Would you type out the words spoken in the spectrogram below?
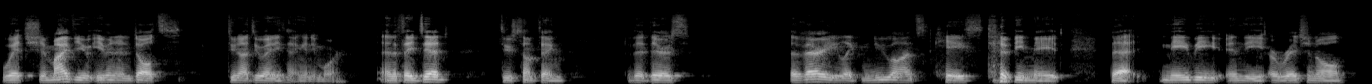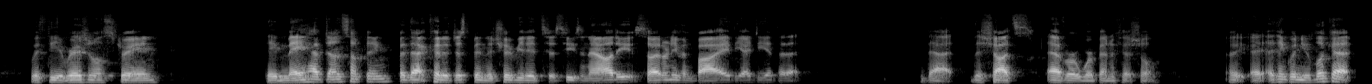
which, in my view, even in adults, do not do anything anymore. And if they did do something, that there's a very like nuanced case to be made that maybe in the original with the original strain they may have done something, but that could have just been attributed to seasonality. So I don't even buy the idea that that the shots ever were beneficial. I, I think when you look at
